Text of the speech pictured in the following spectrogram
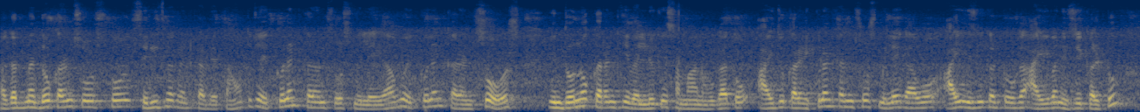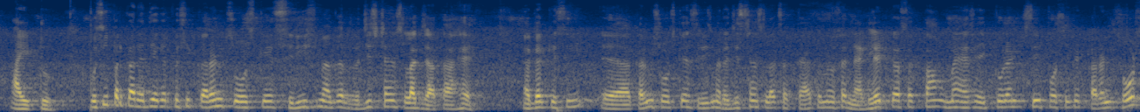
अगर मैं दो करंट सोर्स को सीरीज़ में कनेक्ट कर देता हूँ तो जो इक्वलेंट करंट सोर्स मिलेगा, वो इक्वलेंट करंट सोर्स इन दोनों करंट की वैल्यू के समान होगा। तो आई जो करंट इक्वलेंट करंट सोर्स मिलेगा, वो आई इजिकल टू होगा I one equal to I two उसी प्रकार यदि अगर किसी करंट सोर्स के सीरीज़ में अगर रजिस्टेंस लग जाता है, अगर किसी करंट सोर्स के सीरीज़ में रेजिस्टेंस लग सकता है तो मैं उसे नेगलेक्ट कर सकता हूँ। मैं ऐसे इक्वलेंट सिर्फ़ और सिर्फ़ करंट सोर्स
